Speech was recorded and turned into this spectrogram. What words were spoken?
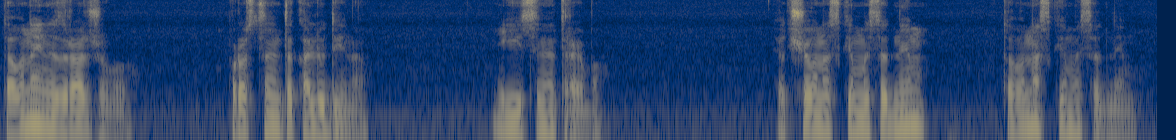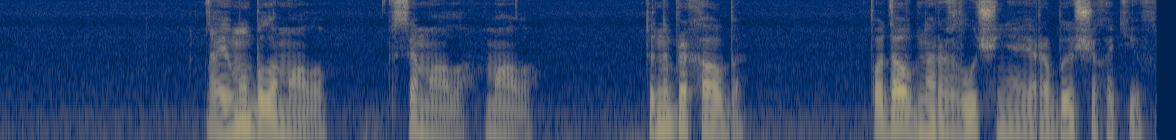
Та вона й не зраджувала. Просто не така людина. Їй це не треба. Якщо вона з кимось одним, то вона з кимось одним. А йому було мало, все мало, мало. То не брехав би, подав б на розлучення і робив, що хотів.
